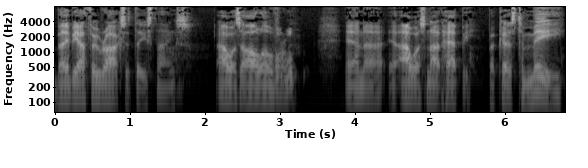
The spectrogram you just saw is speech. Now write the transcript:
baby, I threw rocks at these things. I was all over mm-hmm. them and uh, I was not happy because to me,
